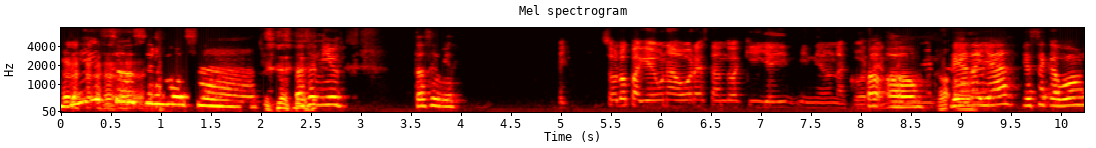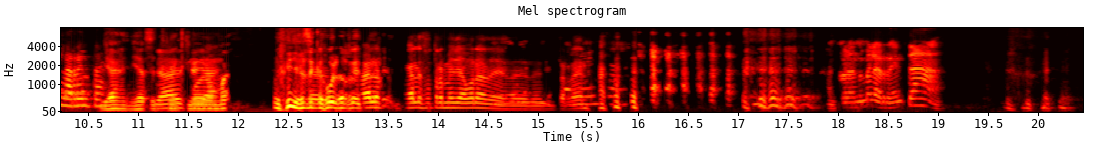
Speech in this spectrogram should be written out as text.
¡Besos, hermosa! Estás en mute. Estás en mute. Solo pagué una hora estando aquí y ahí vinieron a correr. Uh -oh. Briana, ya, ya se acabó la renta. Ya, ya se Ya, tiene que mover ya. más. ya se acabó la renta. Dale- otra media hora de, de- de internet. Están cobrándome la renta.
